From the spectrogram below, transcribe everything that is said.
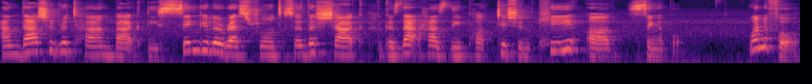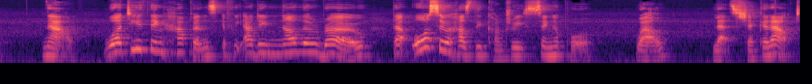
And that should return back the singular restaurant, so the shack, because that has the partition key of Singapore. Wonderful. Now, what do you think happens if we add another row that also has the country Singapore? Well, let's check it out.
